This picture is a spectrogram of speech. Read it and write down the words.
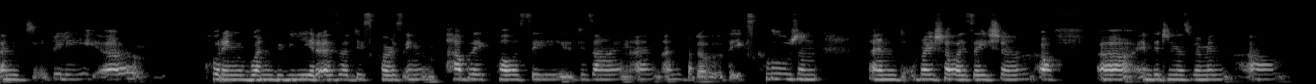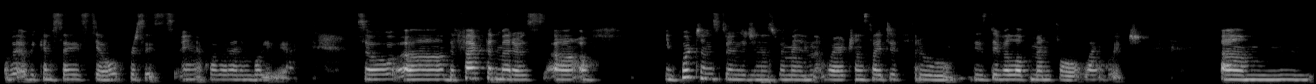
and really uh, putting Buen Vivir as a discourse in public policy design and and but uh, the exclusion and racialization of uh, indigenous women, um, we, we can say still persists in Ecuador and in Bolivia. So uh, the fact that matters uh, of importance to indigenous women were translated through this developmental language. Um,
